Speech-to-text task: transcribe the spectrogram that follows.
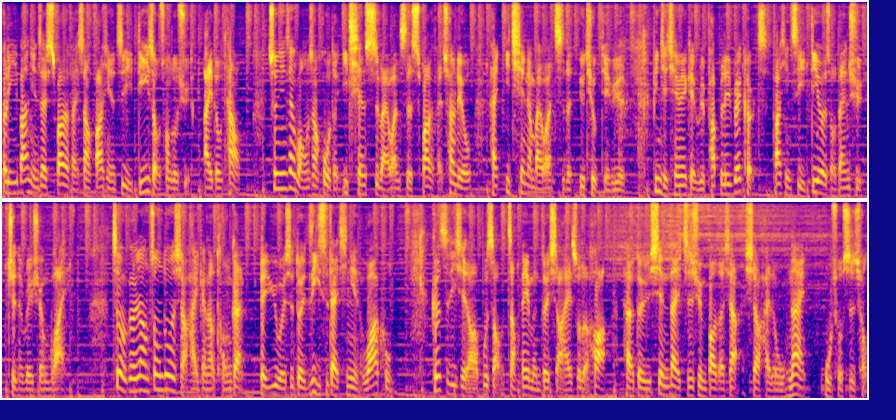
二零一八年在 Spotify 上发行了自己第一首创作曲《Idol Town》，瞬间在网络上获得一千四百万次的 Spotify 串流和一千两百万次的 YouTube 点阅，并且签约给 Republic Records 发行自己第二首单曲《Generation Y》。这首歌让众多的小孩感到同感，被誉为是对 Z 世代青年的挖苦。歌词里写到不少长辈们对小孩说的话，还有对于现代资讯爆炸下小孩的无奈、无所适从。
